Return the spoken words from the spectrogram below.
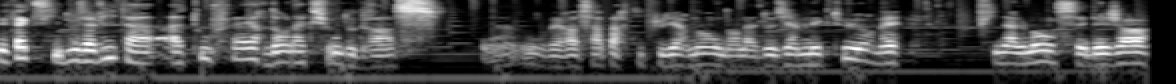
Des textes qui nous invitent à, à tout faire dans l'action de grâce. On verra ça particulièrement dans la deuxième lecture, mais finalement c'est déjà euh,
